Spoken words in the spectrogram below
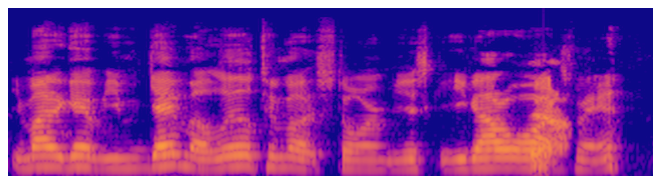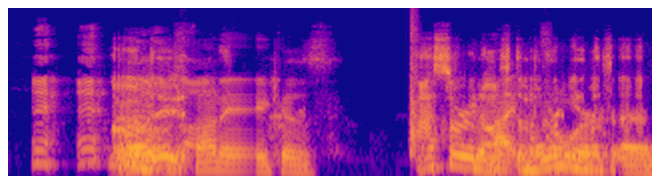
you might have gave you gave him a little too much storm. You just you gotta watch, man. Oh, well, dude. it's funny because I started The off the morning before. with a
